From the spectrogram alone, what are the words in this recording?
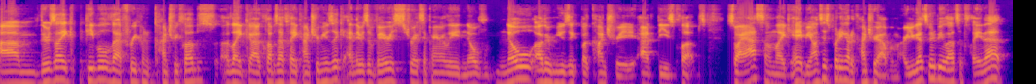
Um, there's like people that frequent country clubs, uh, like uh, clubs that play country music, and there's a very strict, apparently no no other music but country at these clubs. So I asked him like, "Hey, Beyonce's putting out a country album. Are you guys going to be allowed to play that?"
